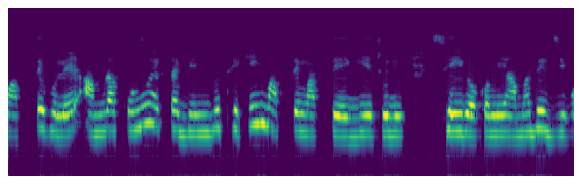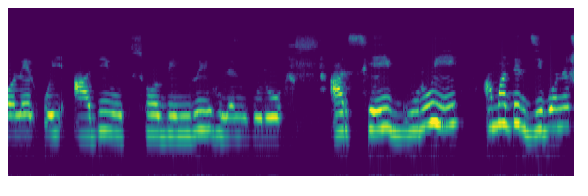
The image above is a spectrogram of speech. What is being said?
মাপতে হলে আমরা কোনো একটা বিন্দু থেকেই মাপতে মাপতে এগিয়ে চলি। সেই রকমই আমাদের জীবনের ওই আদি উৎস বিন্দুই হলেন গুরু। আর সেই গুরুই আমাদের জীবনের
